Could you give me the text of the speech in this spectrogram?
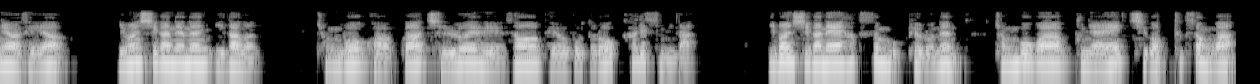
안녕하세요. 이번 시간에는 이 단원, 정보과학과 진로에 대해서 배워보도록 하겠습니다. 이번 시간의 학습 목표로는 정보과학 분야의 직업 특성과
